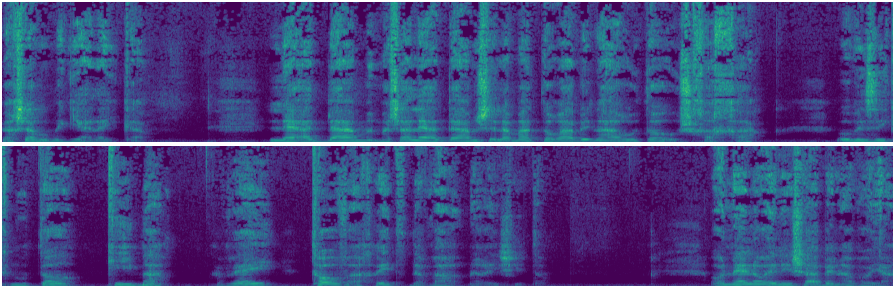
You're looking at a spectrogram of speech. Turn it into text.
ועכשיו הוא מגיע לעיקר. לאדם, משל לאדם שלמד תורה בנערותו ושכחה, ובזקנותו קיימה, הווי טוב אחרית דבר מראשיתו. עונה לו אלישע בן אבויה,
